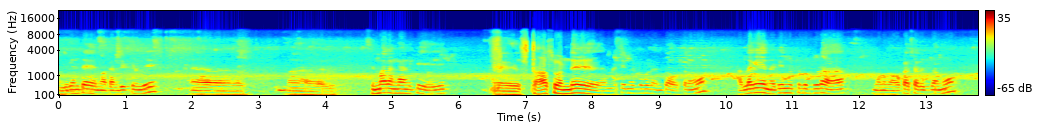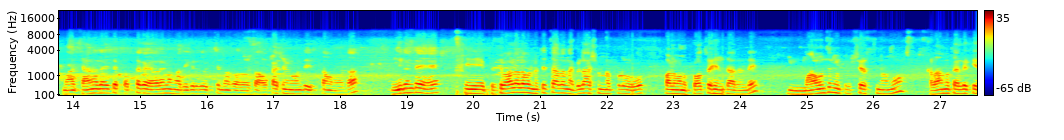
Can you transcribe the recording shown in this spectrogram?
ఎందుకంటే మాకు అనిపించింది సినిమా రంగానికి స్టార్స్ అంటే నటీనటులు కూడా ఎంతో అవసరము. అలాగే నటీనటులకు కూడా మనం అవకాశాలు ఇద్దాము. మా ఛానల్ అయితే కొత్తగా ఎవరైనా మా దగ్గరికి వచ్చి మాకు ఒక అవకాశం ఇవ్వమంటే ఇస్తాం అనమాట ఎందుకంటే ఈ ప్రతి వాళ్ళలో నటించాలని అభిలాష ఉన్నప్పుడు వాళ్ళు మనం ప్రోత్సహించాలండి. మా వంతు మేము కృషి చేస్తున్నాము. కళామ తల్లికి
